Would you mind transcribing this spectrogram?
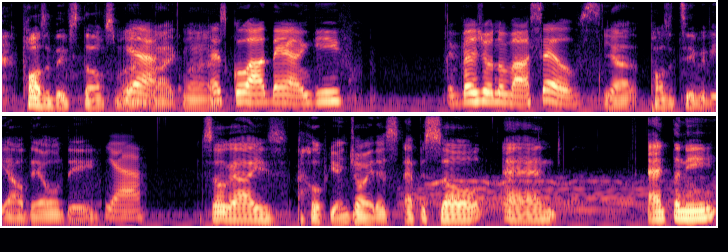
positive stuffs, man. Yeah. Like man, let's go out there and give a version of ourselves yeah, positivity out there all day. yeah So guys, I hope you enjoyed this episode, and Anthony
